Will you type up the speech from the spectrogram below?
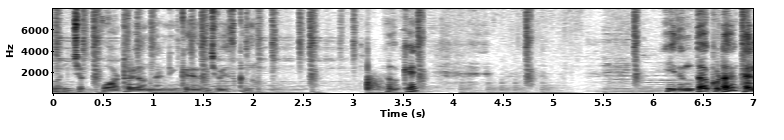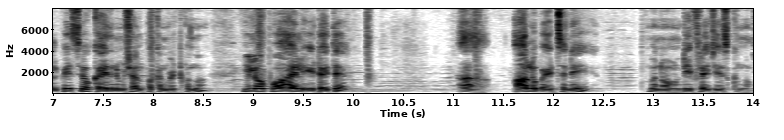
కొంచెం వాటర్గా ఉందండి ఇంకా కొంచెం వేసుకున్నాం ఓకే. ఇదంతా కూడా కలిపేసి ఒక ఐదు నిమిషాలు పక్కన పెట్టుకుందాం. ఈ లోపు ఆయిల్ హీట్ అయితే ఆలు బైట్స్ అనేవి మనం డీప్ ఫ్రై చేసుకుందాం.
